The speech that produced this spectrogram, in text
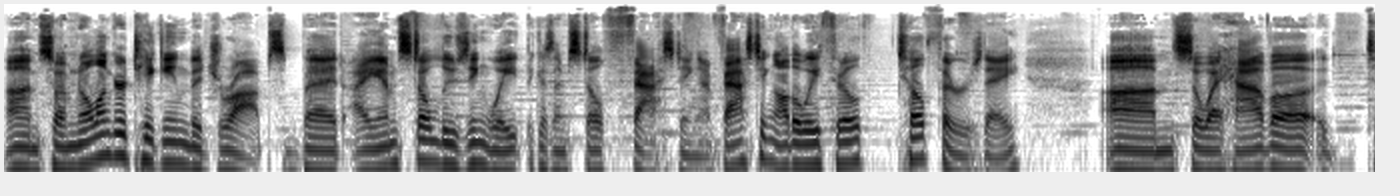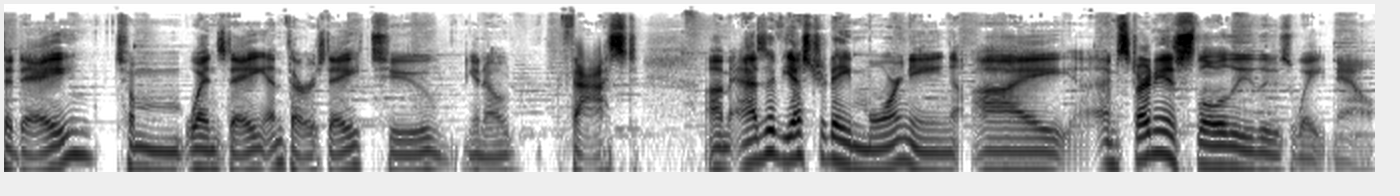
Um, so I'm no longer taking the drops, but I am still losing weight because I'm still fasting. I'm fasting all the way through till Thursday. Um, so I have a today, to Wednesday, and Thursday to you know fast. Um, as of yesterday morning, I I'm starting to slowly lose weight now.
